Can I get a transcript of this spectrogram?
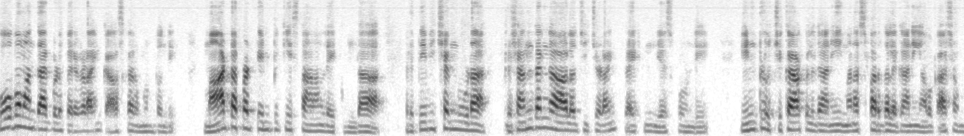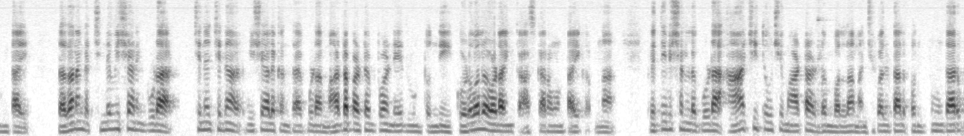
కోపం అంతా కూడా పెరగడానికి ఆస్కారం ఉంటుంది. మాట పట్టింపుకి స్థానం లేకుండా ప్రతి విషయం కూడా ప్రశాంతంగా ఆలోచించడానికి ప్రయత్నం చేసుకోండి. ఇంట్లో చికాకులు కానీ మనస్పర్ధలు కానీ అవకాశం ఉంటాయి. ప్రధానంగా చిన్న విషయానికి కూడా చిన్న చిన్న విషయాలకంతా కూడా మాట పట్టింపు అనేది ఉంటుంది. గొడవలు అవ్వడానికి ఆస్కారం ఉంటాయి కావున ప్రతి విషయంలో కూడా ఆచితూచి మాట్లాడడం వల్ల మంచి ఫలితాలు పొందుతుంటారు.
